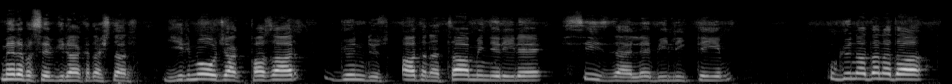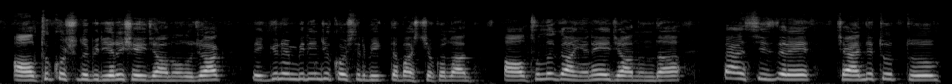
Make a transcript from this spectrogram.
Merhaba sevgili arkadaşlar. 20 Ocak Pazar gündüz Adana tahminleriyle sizlerle birlikteyim. Bugün Adana'da 6 koşuda bir yarış heyecanı olacak ve günün birinci koşuları birlikte başlayacak olan altılı ganyan heyecanında ben sizlere kendi tuttuğum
